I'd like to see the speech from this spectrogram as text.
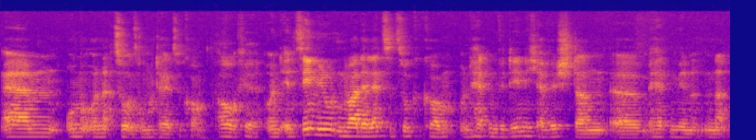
ähm, um, um zu unserem Hotel zu kommen. Oh, okay. Und in 10 Minuten war der letzte Zug gekommen und hätten wir den nicht erwischt, dann äh, hätten wir na,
